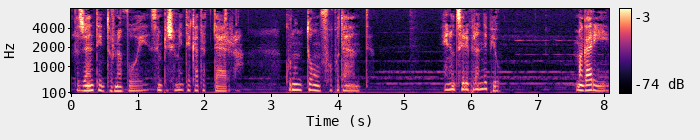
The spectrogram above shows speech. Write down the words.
La gente intorno a voi semplicemente cade a terra con un tonfo potente e non si riprende più. Magari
